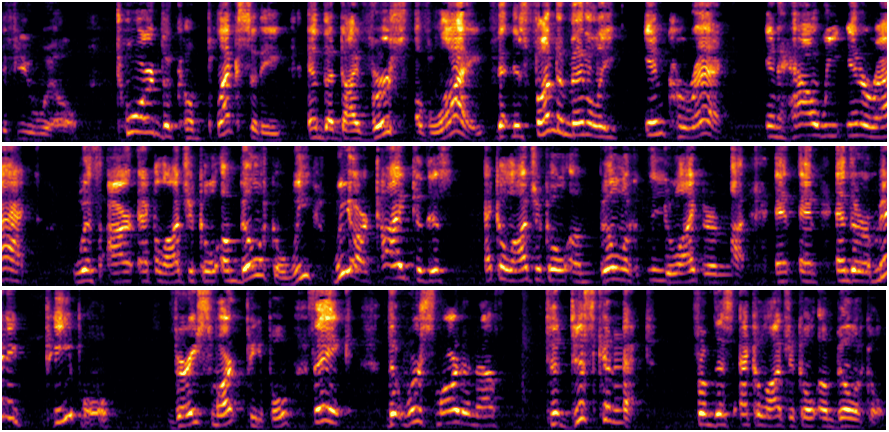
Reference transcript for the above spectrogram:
if you will, toward the complexity and the diverse of life that is fundamentally incorrect in how we interact with our ecological umbilical. We we are tied to this ecological umbilical, you like it or not. And and and there are many people, very smart people, think that we're smart enough to disconnect from this ecological umbilical.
